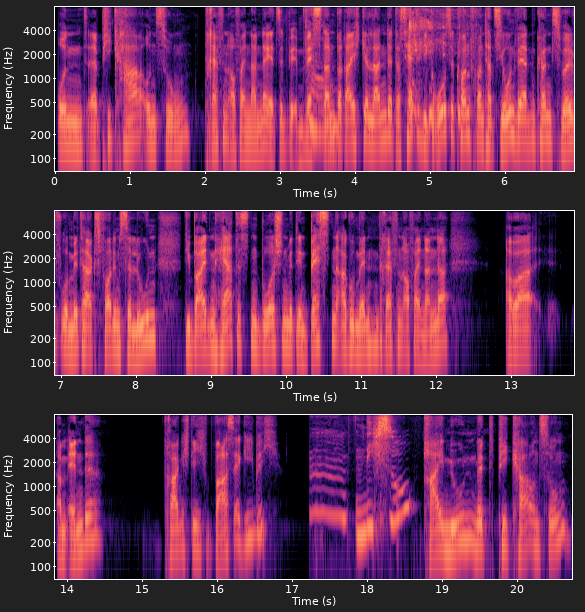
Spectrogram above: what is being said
Und äh, Picard und Zung treffen aufeinander. Jetzt sind wir im Western-Bereich gelandet. Das hätte die große Konfrontation werden können. 12 Uhr mittags vor dem Saloon. Die beiden härtesten Burschen mit den besten Argumenten treffen aufeinander. Aber am Ende frage ich dich, war es ergiebig? Hm, nicht so. High Noon mit Picard und Zung?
